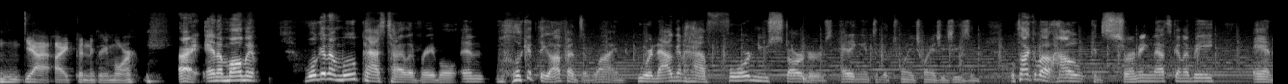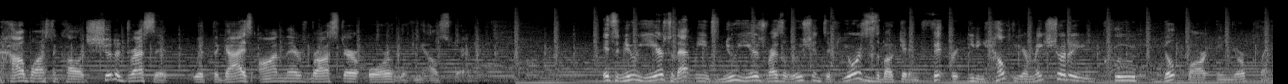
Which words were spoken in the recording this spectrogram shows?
Mm-hmm. Yeah, I couldn't agree more. All right. In a moment, we're going to move past Tyler Vrabel and look at the offensive line, who are now going to have four new starters heading into the 2022 season. We'll talk about how concerning that's going to be and how Boston College should address it with the guys on their roster or looking elsewhere. It's a new year, so that means New Year's resolutions. If yours is about getting fit or eating healthier, make sure to include Built Bar in your plan.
